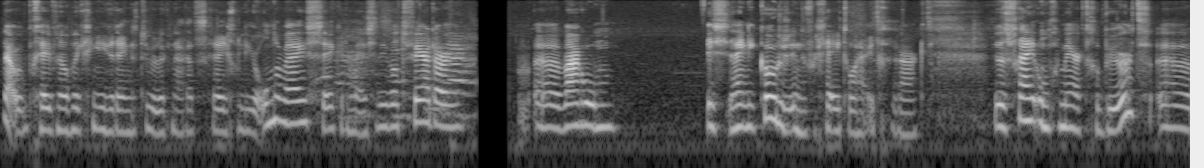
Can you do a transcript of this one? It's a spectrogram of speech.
Nou, op een gegeven moment ging iedereen natuurlijk naar het regulier onderwijs. Zeker de mensen die wat verder. Waarom is, zijn die codes in de vergetelheid geraakt? Dat is vrij ongemerkt gebeurd. Eh,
